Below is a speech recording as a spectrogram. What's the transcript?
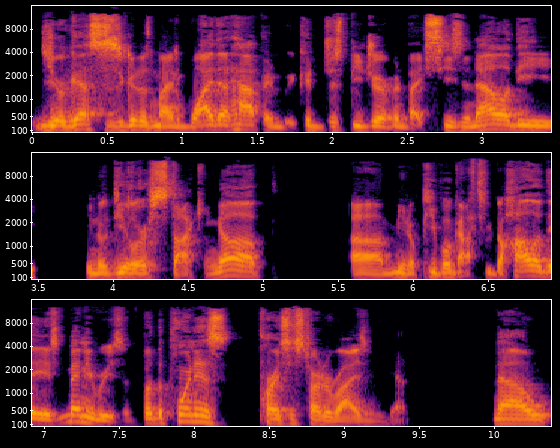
Your guess is as good as mine. Why that happened? It could just be driven by seasonality, you know, dealers stocking up, um, you know, people got through the holidays, many reasons. But the point is, prices started rising again. Now,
